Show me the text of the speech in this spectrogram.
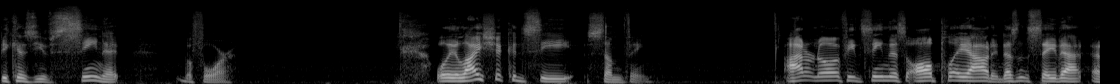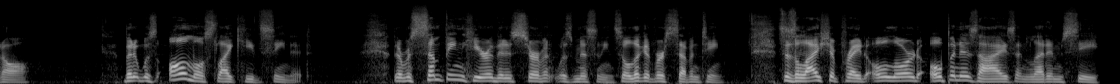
because you've seen it before. Well, Elisha could see something. I don't know if he'd seen this all play out. It doesn't say that at all. But it was almost like he'd seen it. There was something here that his servant was missing. So look at verse 17. It says, Elisha prayed, O Lord, open his eyes and let him see.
